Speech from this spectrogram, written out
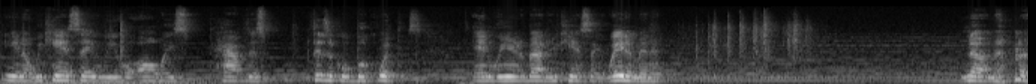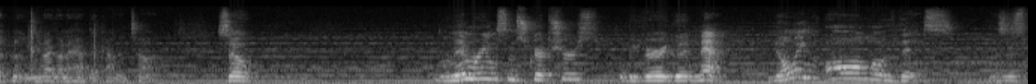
you know we can't say we will always have this physical book with us. And when you're in a battle, you can't say, wait a minute. No, no, no, no. You're not going to have that kind of time. So remembering some scriptures will be very good. Now, knowing all of this, let's just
